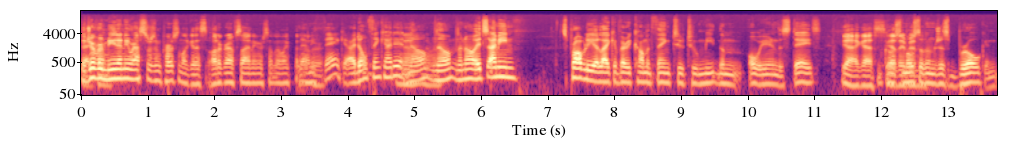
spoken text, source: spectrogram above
Did you ever then. meet any wrestlers in person, like at an autograph signing or something like that? Let me or- think. I don't think I did. No, No, no, no, no. It's I mean, it's probably a, like a very common thing to to meet them over here in the states Yeah, I guess. Because they've most been- of them just broke and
